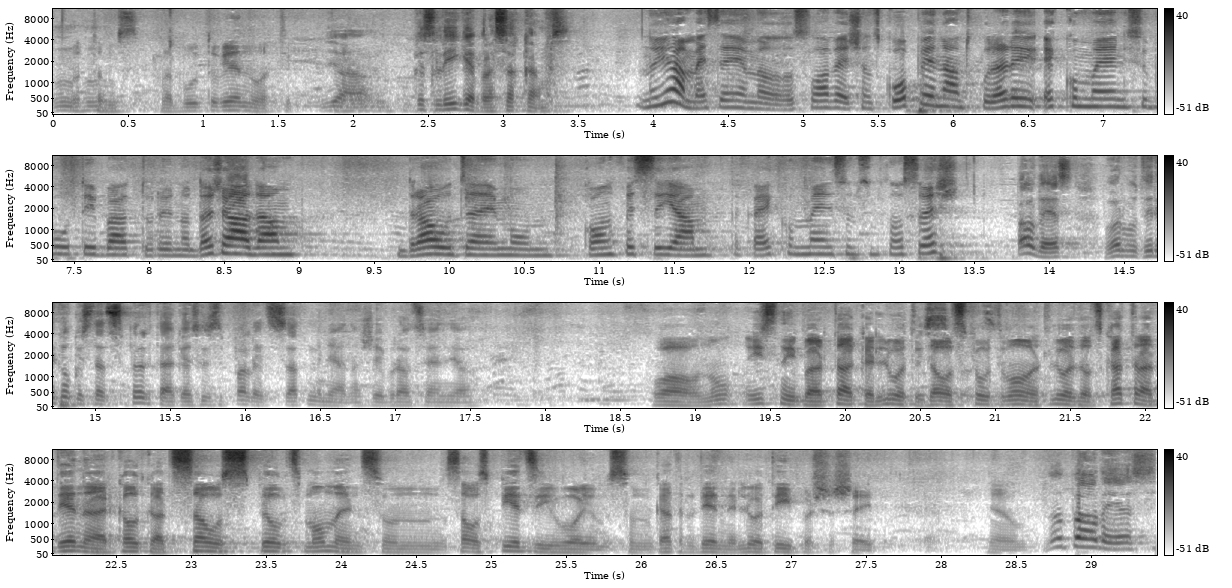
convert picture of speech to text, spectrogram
protams, lai būtu vienoti. Jā. Kas līgai vēl sakāms? Nu, jā, mēs ejam vēl slavēšanas kopienā, kur arī ekumēnis būtībā tur ir no dažādām draudzēm un konfesijām. Tā kā ekumēnis mums nav svešs. Paldies! Varbūt ir kaut kas tāds spilgtākais, kas ir palicis atmiņā no šī brauciena jau. Wow, nu, īstenībā ir tā, ka ir ļoti daudz spilgtu momentu, ļoti daudz. Katrā dienā ir kaut kāds savs spilgts moments un savs piedzīvojums, un katra diena ir ļoti īpaša šeit. Jā. Nu, paldies!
